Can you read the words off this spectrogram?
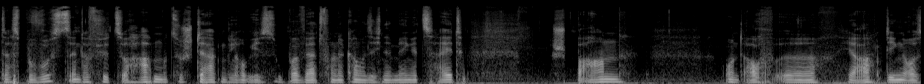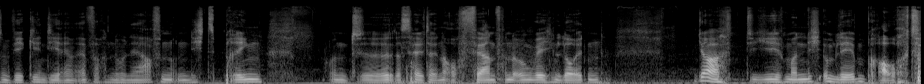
das Bewusstsein dafür zu haben und zu stärken, glaube ich, ist super wertvoll. Da kann man sich eine Menge Zeit sparen und auch äh, ja Dinge aus dem Weg gehen, die einem einfach nur nerven und nichts bringen. Und äh, das hält einen auch fern von irgendwelchen Leuten, ja, die man nicht im Leben braucht.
